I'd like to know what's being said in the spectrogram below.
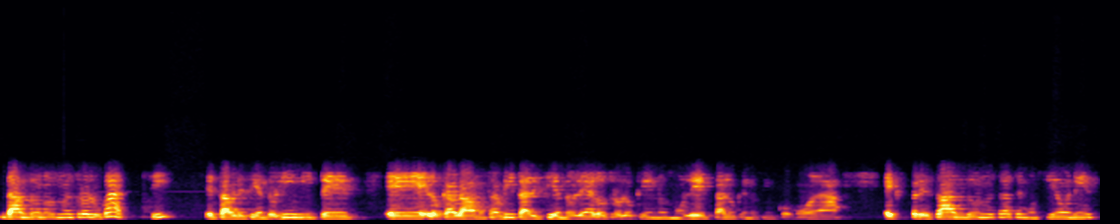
dándonos nuestro lugar, ¿sí? Estableciendo límites, eh, lo que hablábamos ahorita, diciéndole al otro lo que nos molesta, lo que nos incomoda, expresando nuestras emociones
